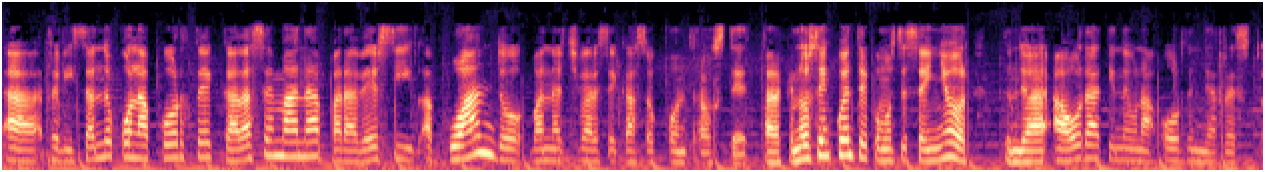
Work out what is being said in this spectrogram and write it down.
ah, revisando con la corte cada semana para ver si a cuándo van a archivar ese caso contra usted, para que no se encuentre como este señor, donde ahora tiene una orden de arresto.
